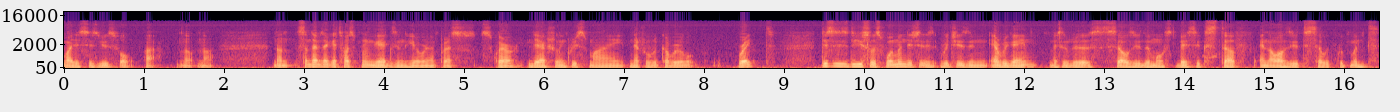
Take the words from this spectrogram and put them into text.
why this is useful. Ah no no no. Sometimes I get hot spring eggs in here when I press square. They actually increase my natural recovery rate this is the useless woman this is which is in every game. Basically sells you the most basic stuff and allows you to sell equipment.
